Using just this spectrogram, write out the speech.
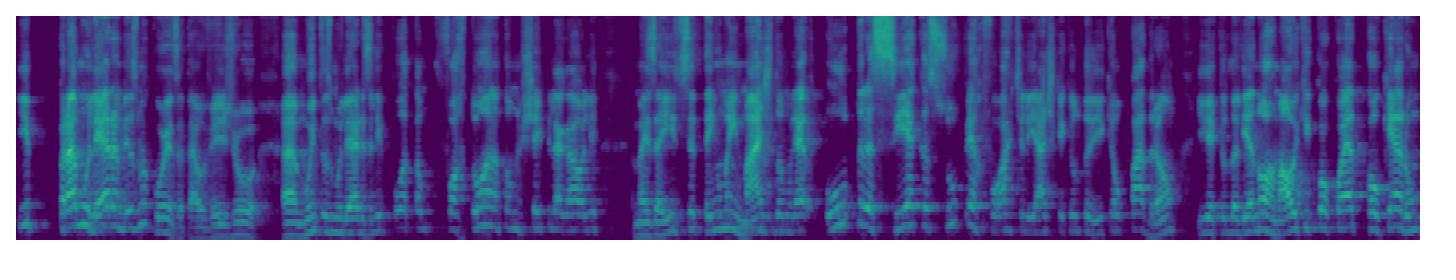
E para mulher a mesma coisa, tá? Eu vejo uh, muitas mulheres ali, pô, tão fortona, tão no shape legal ali mas aí você tem uma imagem da mulher ultra seca, super forte, ele acha que aquilo dali que é o padrão e aquilo dali é normal e que qualquer, qualquer um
